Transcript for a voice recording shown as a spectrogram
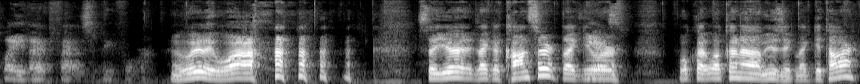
play that fast before. Really? Wow. so you're like a concert? Like you're Yes. what kind, what kind of music? Like guitar?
